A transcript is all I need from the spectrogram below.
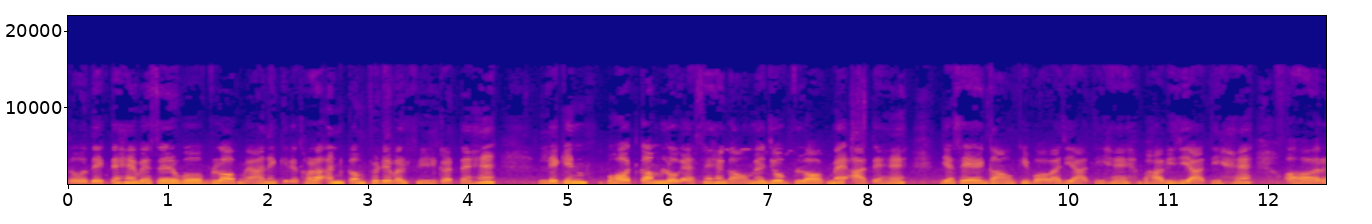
तो देखते हैं, वैसे वो ब्लॉग में आने के लिए थोड़ा अनकंफर्टेबल फील करते हैं, लेकिन बहुत कम लोग ऐसे हैं गाँव में जो ब्लॉग में आते हैं। जैसे गाँव की बाबा जी आती हैं, भाभी जी आती हैं, और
